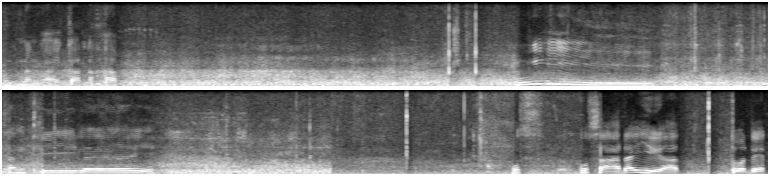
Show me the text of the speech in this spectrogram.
อุ๊ยนั่นไง กัดแล้วครับอุ้ยทันทีเลยอุตอุตส่าห์ได้เหยื่อตัวเด็ด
